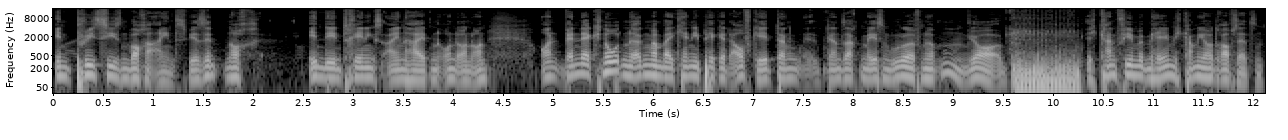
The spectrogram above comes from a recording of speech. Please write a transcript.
in Preseason Woche 1. Wir sind noch in den Trainingseinheiten und, und, und. Und wenn der Knoten irgendwann bei Kenny Pickett aufgeht, dann, dann sagt Mason Rudolph nur, "Hm, ja, ich kann viel mit dem Helm, ich kann mich auch draufsetzen.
